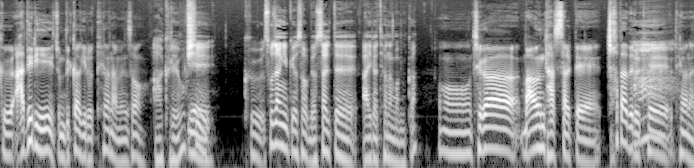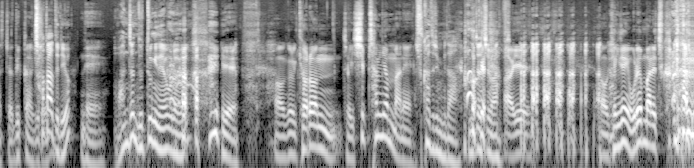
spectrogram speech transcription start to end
그 아들이 좀 늦가기로 태어나면서 아 그래요? 혹시 예. 그 소장님께서 몇 살 때 아이가 태어난 겁니까? 어, 제가 45살 때 첫 아들을 아. 태, 태어났죠. 늦가기로. 첫 아들이요? 네. 완전 늦둥이네요. 그러면 예. 어, 그 결혼 저희 13년 만에 축하드립니다. 늦었지만 아, 예. 어, 굉장히 오랜만에 축하를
